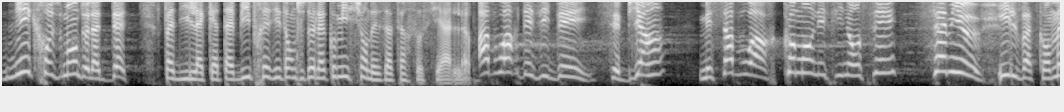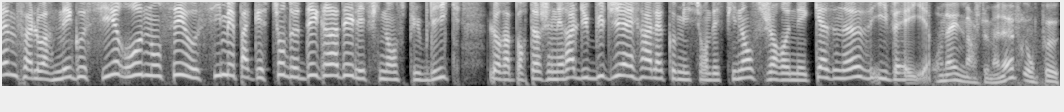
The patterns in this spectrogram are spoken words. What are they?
ni creusement de la dette. Fadila Katabi, présidente de la commission des affaires sociales. Avoir des idées, c'est bien, mais savoir comment les financer, c'est mieux. Il va quand même falloir négocier, renoncer aussi, mais pas question de dégrader les finances publiques. Le rapporteur général du budget à la commission des finances, Jean-René Cazeneuve, y veille. On a une marge de manœuvre, on peut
